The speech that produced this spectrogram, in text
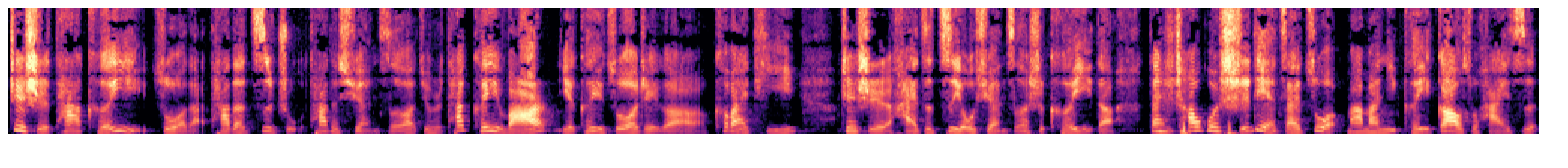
这是他可以做的，他的自主，他的选择，就是他可以玩儿，也可以做这个课外题，这是孩子自由选择是可以的。但是超过十点再做，妈妈你可以告诉孩子，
